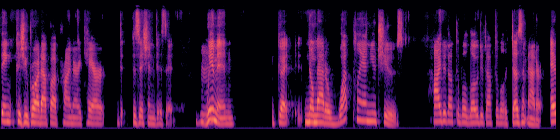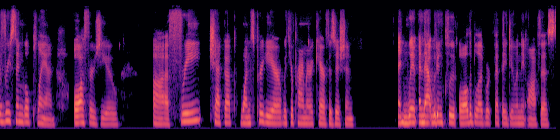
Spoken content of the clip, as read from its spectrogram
thing, because you brought up a primary care d- physician visit. Mm-hmm. Women get, no matter what plan you choose, high deductible, low deductible, it doesn't matter. Every single plan offers you a free checkup once per year with your primary care physician. And, and that would include all the blood work that they do in the office.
